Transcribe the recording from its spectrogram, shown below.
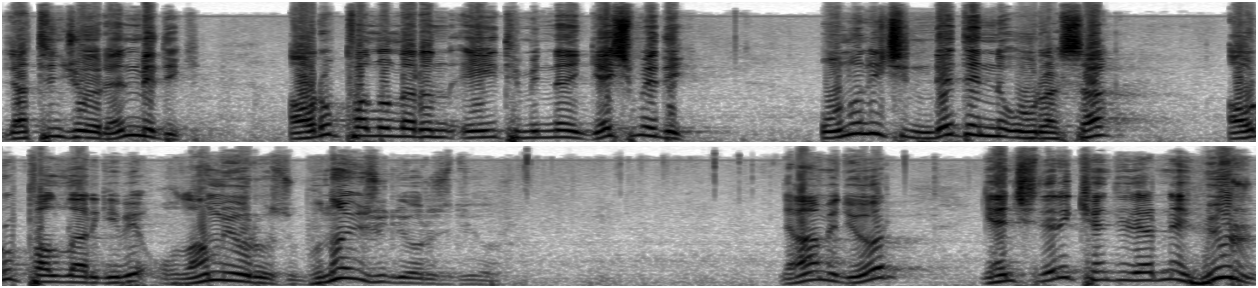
Latince öğrenmedik. Avrupalıların eğitiminden geçmedik. Onun için nedenle uğraşsak Avrupalılar gibi olamıyoruz. Buna üzülüyoruz diyor. Devam ediyor. Gençleri kendilerine hür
